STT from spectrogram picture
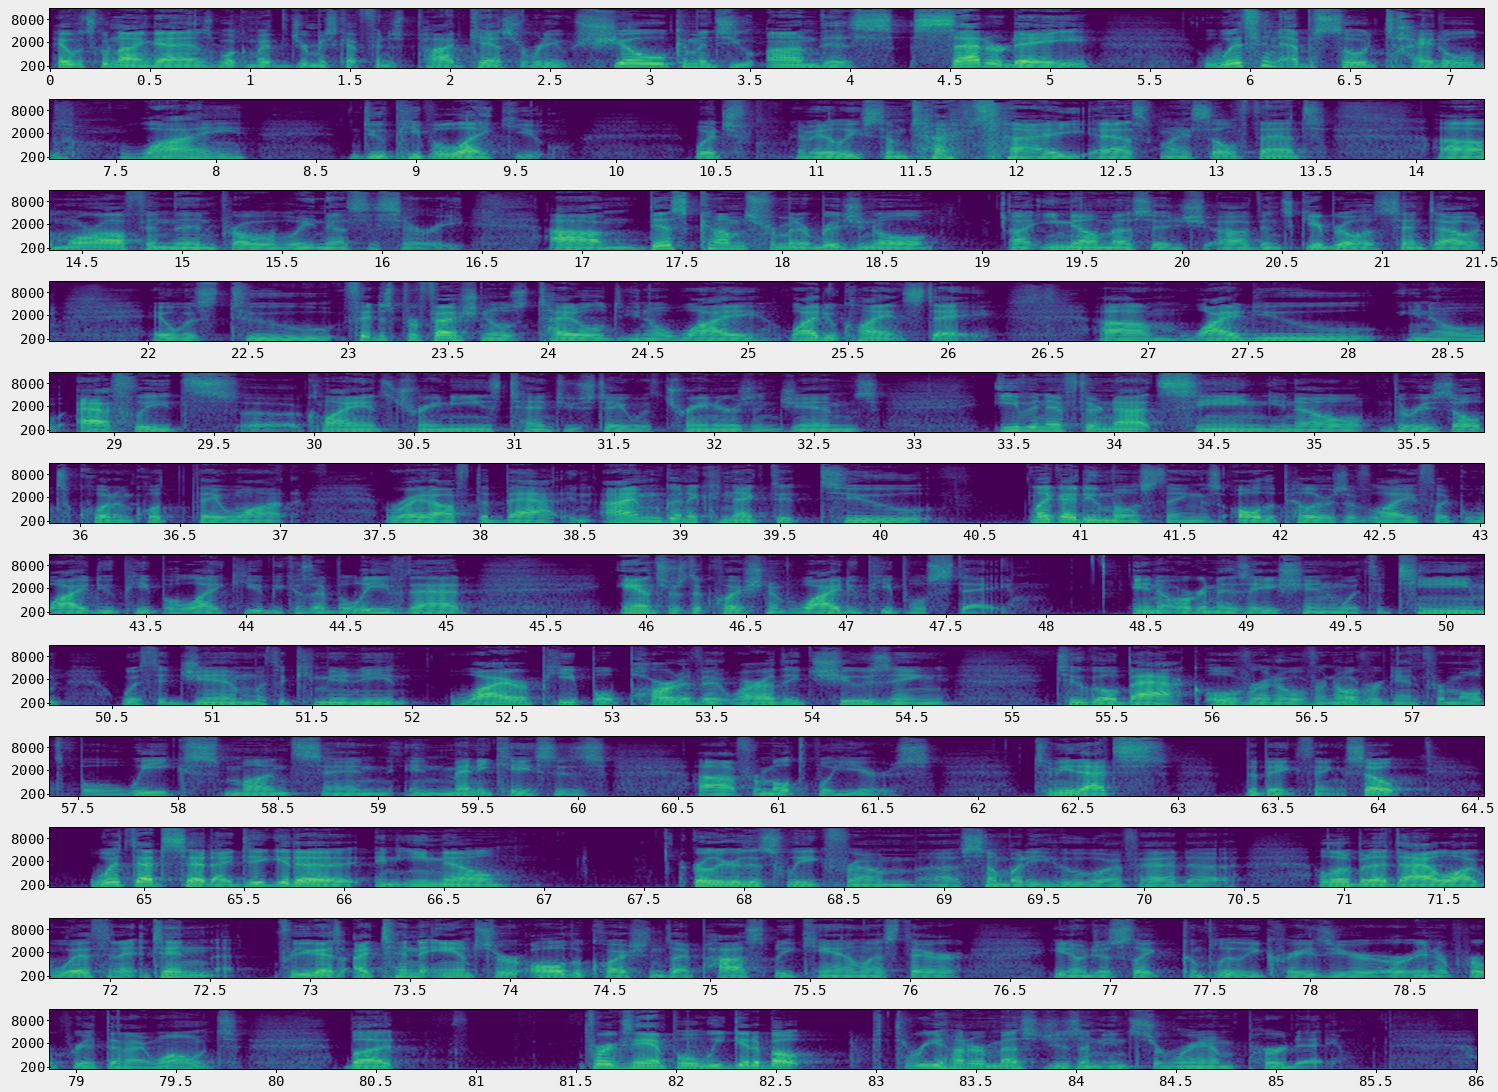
Hey, what's going on, guys? Welcome back to the Jeremy Scott Fitness Podcast, a radio show coming to you on this Saturday with an episode titled Why Do People Like You? Which, admittedly, sometimes I ask myself that uh, more often than probably necessary. Um, this comes from an original uh, email message uh, Vince Gabriel has sent out. It was to fitness professionals titled, you know, why why do clients stay? Um, why do you know athletes, uh, clients, trainees tend to stay with trainers and gyms, even if they're not seeing you know the results, quote unquote, that they want right off the bat? And I'm going to connect it to, like I do most things, all the pillars of life. Like why do people like you? Because I believe that answers the question of why do people stay in an organization with a team, with a gym, with a community. Why are people part of it? Why are they choosing? To go back over and over and over again for multiple weeks, months, and in many cases uh, for multiple years. To me, that's the big thing. So, with that said, I did get a an email earlier this week from uh, somebody who I've had uh, a little bit of dialogue with, and tend for you guys, I tend to answer all the questions I possibly can, unless they're, you know, just like completely crazy or, or inappropriate. Then I won't. But for example, we get about 300 messages on Instagram per day.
